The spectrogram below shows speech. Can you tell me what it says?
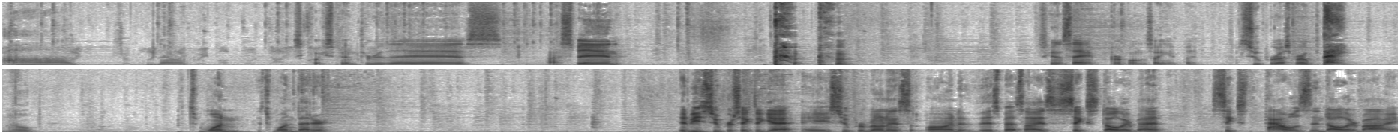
Uh, no. Just quick spin through this. I spin. Just gonna say purple in a second, but super us, bro. Bang! Nope. It's one. It's one better. It'd be super sick to get a super bonus on this bet size. $6 bet. $6,000 buy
